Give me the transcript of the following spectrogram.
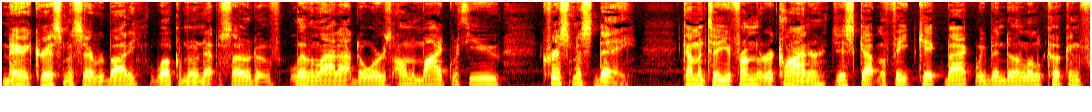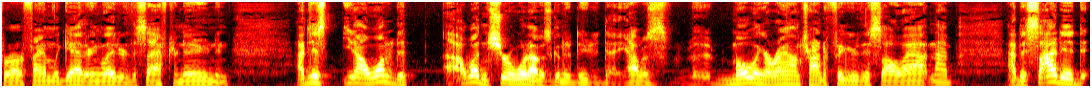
Merry Christmas, everybody. Welcome to an episode of Living Light Outdoors on the mic with you, Christmas Day. Coming to you from the recliner. Just got my feet kicked back. We've been doing a little cooking for our family gathering later this afternoon. And I just, you know, I wanted to, I wasn't sure what I was going to do today. I was uh, mulling around trying to figure this all out. And I, I decided,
